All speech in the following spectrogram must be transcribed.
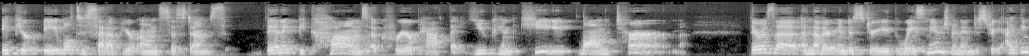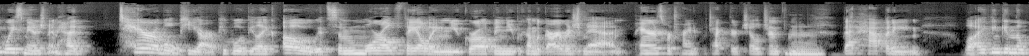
if you're able to set up your own systems then it becomes a career path that you can keep long term there was a, another industry the waste management industry. I think waste management had terrible PR. People would be like, oh, it's a moral failing. You grow up and you become a garbage man. Parents were trying to protect their children from mm. that happening. Well, I think in the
